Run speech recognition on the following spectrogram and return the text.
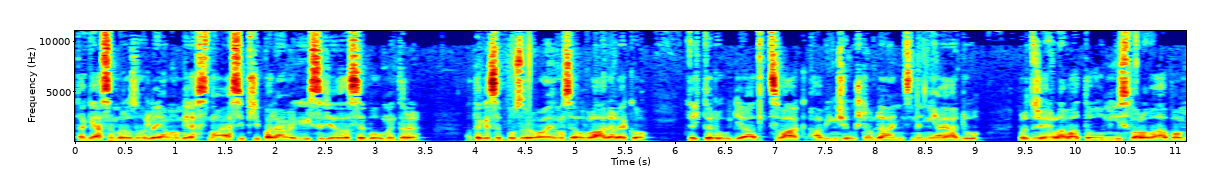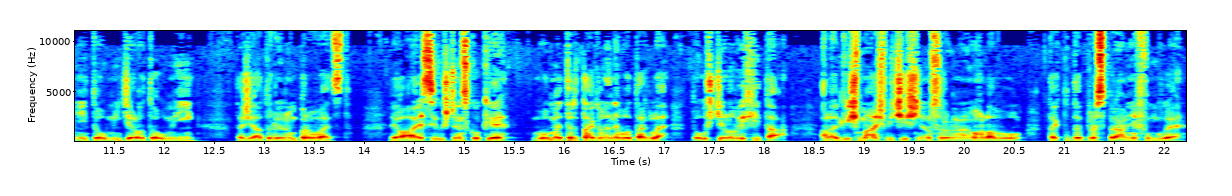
tak já jsem rozhodl a mám jasno. A já si připadám, jak bych seděl za sebou metr a také se pozoroval, jenom se ovládal jako teď to jdu udělat, cvak a vím, že už tam dál nic není a já jdu. Protože hlava to umí, svalová paměť to umí, tělo to umí, takže já to jdu jenom provést. Jo, a jestli už ten skok je o metr takhle nebo takhle, to už tělo vychytá. Ale když máš vyčištěnou srovnanou hlavu, tak to teprve správně funguje.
